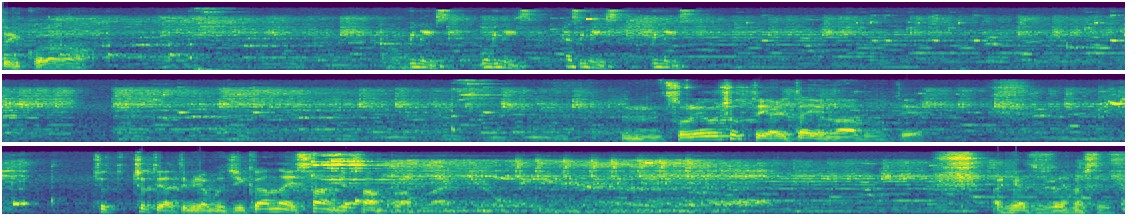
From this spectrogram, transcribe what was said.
と1個だな Release. Will release. Has released. Release. うん、それをちょっとやりたいよなと思って。ちょっと、ちょっとやってみれば、もう時間ない、33分あんない。ありがとうございましたです。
